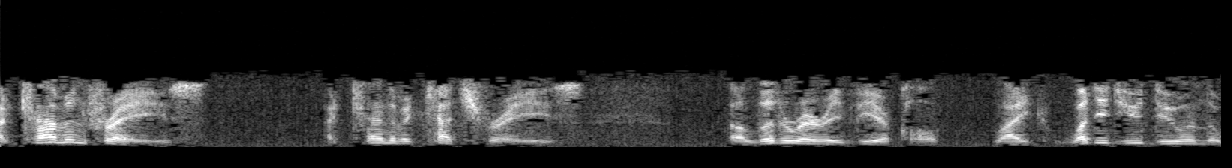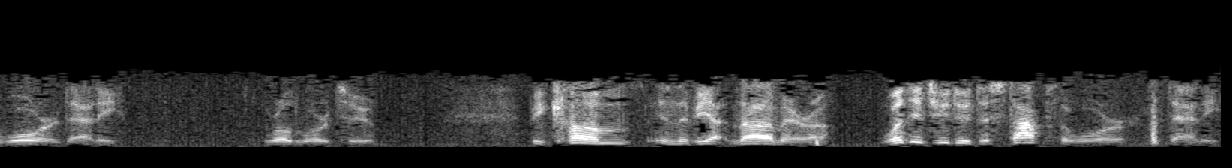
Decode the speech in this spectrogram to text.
a common phrase, a kind of a catchphrase, a literary vehicle like, What did you do in the war, Daddy? World War II. become in the Vietnam era, what did you do to stop the war, Daddy?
